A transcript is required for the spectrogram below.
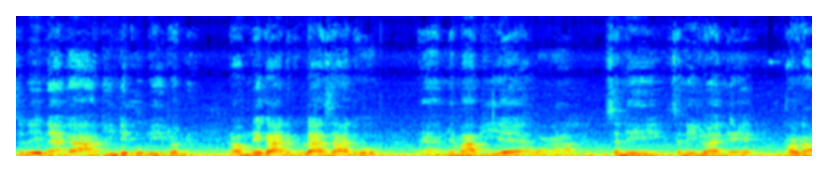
စနေနံကဒီနှစ်ခုပြီးအတွက်မယ်အဲ့တော့နှစ်ကတကူလာစားလို့အဲမြန်မာပြည်ရဲ့ဟိုကစနေစနေလွမ်းနဲ့နောက်တစ်ခါ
